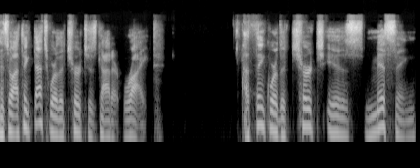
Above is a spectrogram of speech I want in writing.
And so I think that's where the church has got it right. I think where the church is missing,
